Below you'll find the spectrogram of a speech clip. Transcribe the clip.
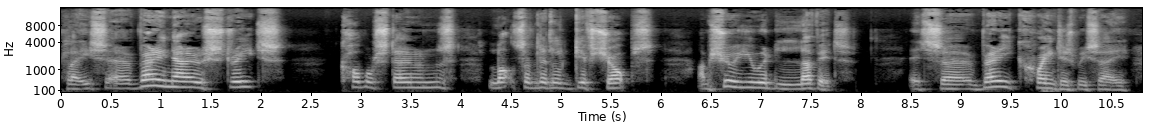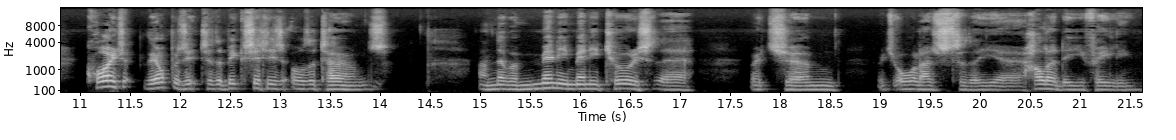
place, uh, very narrow streets, cobblestones, lots of little gift shops. I'm sure you would love it. It's uh, very quaint, as we say, quite the opposite to the big cities or the towns. And there were many, many tourists there, which um, which all adds to the uh, holiday feeling.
